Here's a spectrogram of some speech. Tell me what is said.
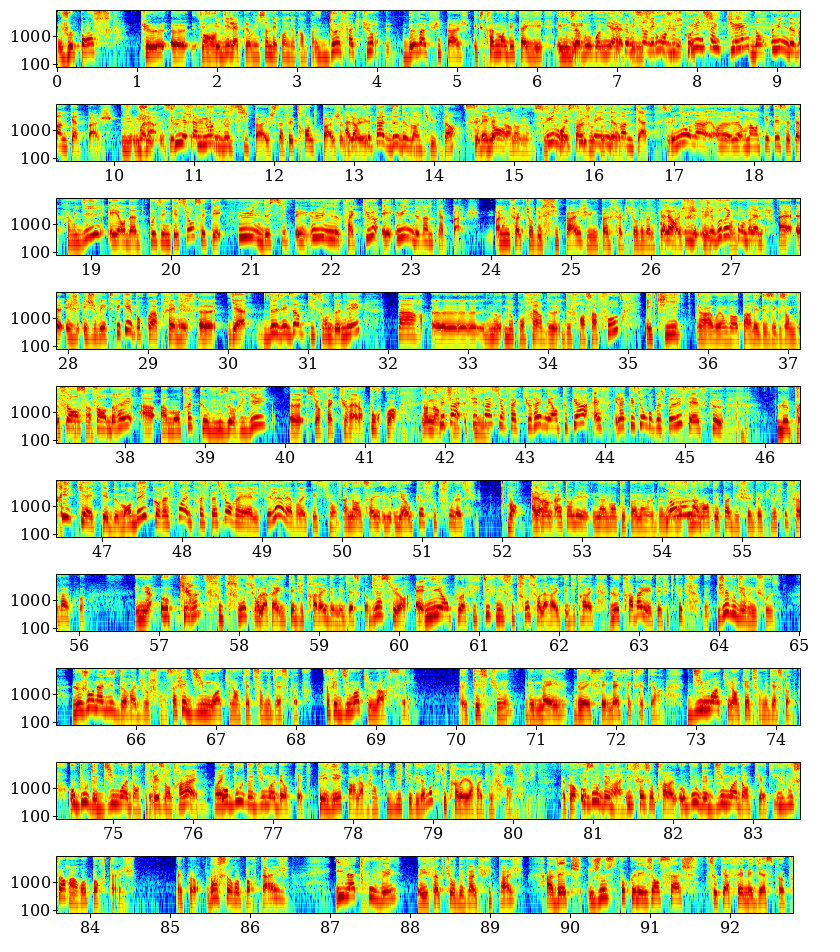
je pense euh, c'est ce que dit la commission des comptes de campagne. Deux factures de 28 pages, extrêmement détaillées. Et nous avons remis à la commission, jusqu'au une facture, dont une de 24 pages. voilà, plus une autre de 6 pages, ça fait 30 pages. Alors, ce n'est pas deux de 28, hein on est Non, non, non, c'est 30 pages Une de 6 et une de 24. Mais nous, on a, on a enquêté cet après-midi et on a posé une question, c'était une, de une facture et une de 24 pages. Une facture de 6 pages et une facture de 24 pages. Alors, je, voudrais qu'on vienne. Euh, et, je, vais expliquer pourquoi après, mais euh, il y a deux exemples qui sont donnés par euh, nos, confrères de, France Info et qui. Ah oui, on va en parler des exemples de France Info. tendraient à, montrer que vous auriez surfacturé. Alors pourquoi? Non, non, c'est pas, pas surfacturé, mais en tout cas, la question qu'on peut se poser, c'est est-ce que le prix qui a été demandé correspond à une prestation réelle? C'est là la vraie question. Ah non, il n'y a aucun soupçon là-dessus. Bon, alors. attendez, n'inventez pas, n'inventez pas des chefs d'accusation, ça va quoi. Il n'y a aucun soupçon sur la réalité du travail de Mediascope. Bien sûr. Ni emploi fictif, ni soupçon sur la réalité du travail. Le travail a été effectué. Je vais vous dire une chose. Le journaliste de Radio France, ça fait dix mois qu'il enquête sur Mediascope. Ça fait dix mois qu'il me harcèle. De questions, de mails, de SMS, etc. Dix mois qu'il enquête sur Mediascope. Au bout de dix mois d'enquête. Il fait son travail. Au bout de dix mois d'enquête, payé par l'argent public évidemment, parce qu'il travaille à Radio France, lui. D'accord? Au bout de, il fait son travail. Au bout de dix mois d'enquête, il vous sort un reportage. D'accord? Dans ce reportage, il a trouvé les factures de 28 pages, avec juste pour que les gens sachent ce qu'a fait Mediascope.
